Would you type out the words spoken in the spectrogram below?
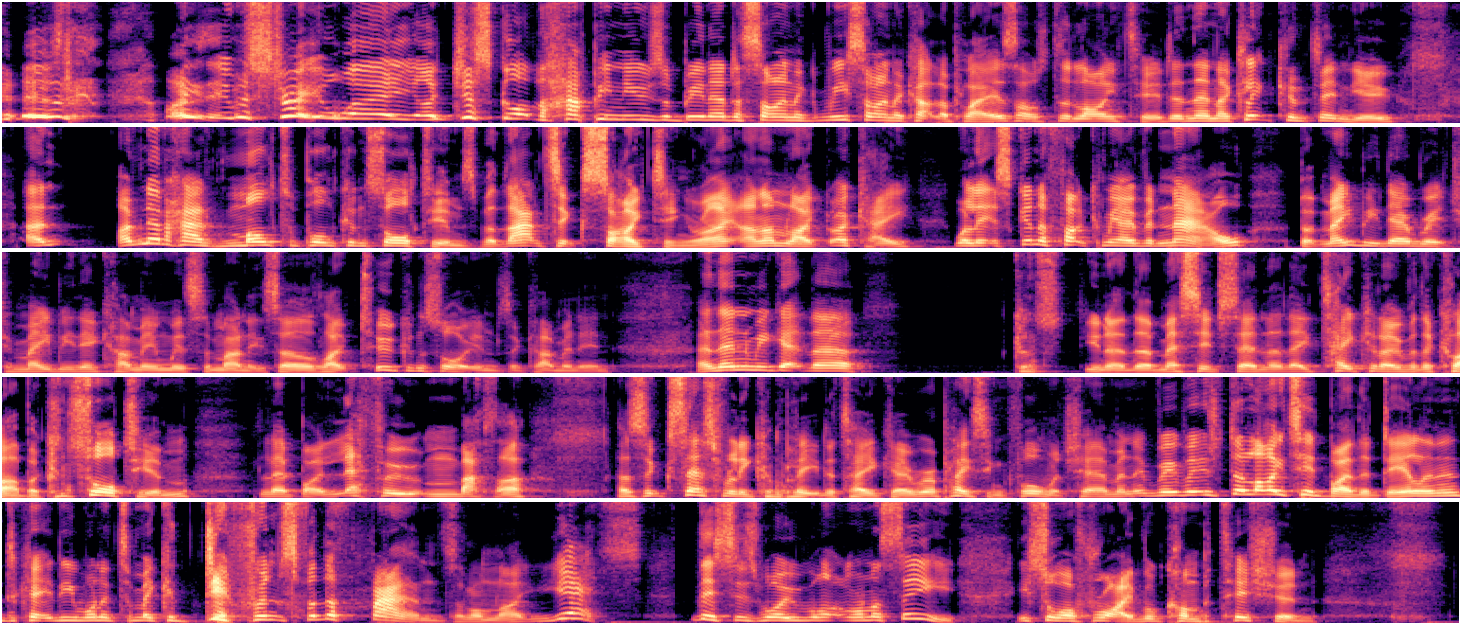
It was, I, it was straight away. I just got the happy news of being able to sign a, re-sign a couple of players. I was delighted, and then I clicked continue, and I've never had multiple consortiums, but that's exciting, right? And I'm like, okay, well, it's gonna fuck me over now, but maybe they're rich and maybe they come in with some money. So like two consortiums are coming in, and then we get the you know, the message saying that they've taken over the club. A consortium led by Lefu Mbatha has successfully completed a takeover, replacing former chairman. He was delighted by the deal and indicated he wanted to make a difference for the fans. And I'm like, yes, this is what we want, want to see. He saw off rival competition.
